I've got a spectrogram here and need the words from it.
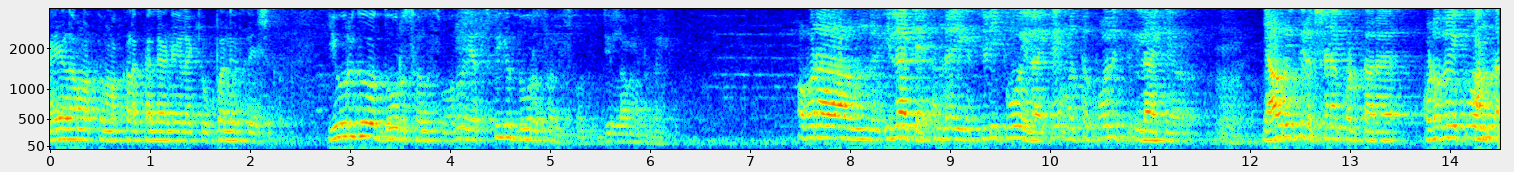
ಮಹಿಳಾ ಮತ್ತು ಮಕ್ಕಳ ಕಲ್ಯಾಣ ಇಲಾಖೆ ಉಪನಿರ್ದೇಶಕರು, ಇವ್ರಿಗೂ ದೂರು ಸಲ್ಲಿಸ್ಬೋದು, ಎಸ್ ಪಿಗೂ ದೂರು ಸಲ್ಲಿಸ್ಬೋದು ಜಿಲ್ಲಾ ಮಟ್ಟದಲ್ಲಿ. ಅವರ ಒಂದು ಇಲಾಖೆ ಅಂದ್ರೆ ಈಗ ಸಿಡಿಪೋ ಇಲಾಖೆ ಮತ್ತು ಪೊಲೀಸ್ ಇಲಾಖೆಯವರು. ಯಾವ ರೀತಿ ರಕ್ಷಣೆ ಕೊಡ್ತಾರೆ ಕೊಡಬೇಕು ಅಂತ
